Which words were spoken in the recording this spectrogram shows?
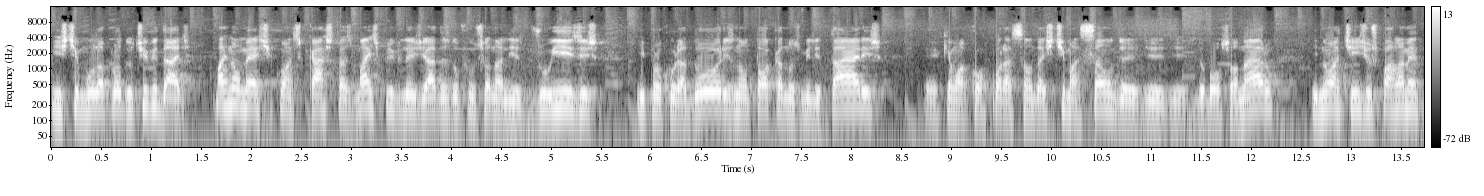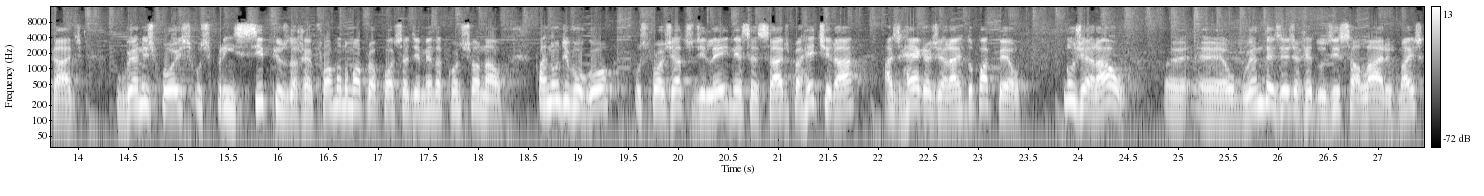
e estimula a produtividade, mas não mexe com as castas mais privilegiadas do funcionalismo, juízes e procuradores, não toca nos militares, que é uma corporação da estimação de, de, de, do Bolsonaro, e não atinge os parlamentares. O governo expôs os princípios da reforma numa proposta de emenda constitucional, mas não divulgou os projetos de lei necessários para retirar as regras gerais do papel. No geral, é, é, o governo deseja reduzir salários, mas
